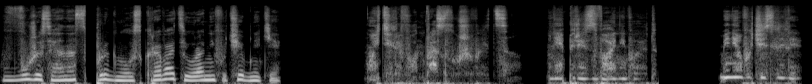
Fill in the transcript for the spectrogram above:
В ужасе она спрыгнула с кровати, уронив учебники. Мой телефон прослушивается. Мне перезванивают. Меня вычислили.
